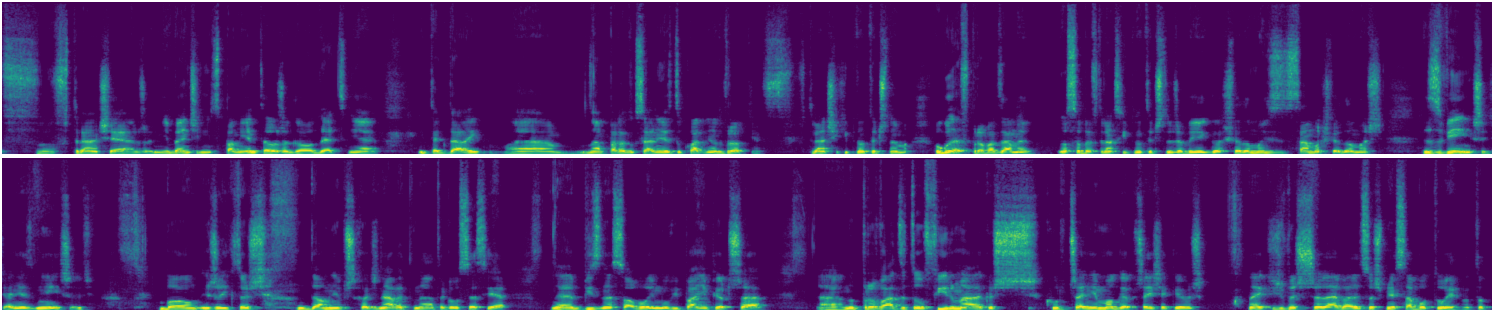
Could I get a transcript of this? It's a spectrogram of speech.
w, w, w transie, że nie będzie nic pamiętał, że go odetnie i tak dalej. No, paradoksalnie jest dokładnie odwrotnie. W, w transie hipnotycznym w ogóle wprowadzamy osobę w trans hipnotyczny, żeby jego świadomość, samoświadomość zwiększyć, a nie zmniejszyć. Bo jeżeli ktoś do mnie przychodzi nawet na taką sesję e, biznesową i mówi, panie Piotrze, e, no prowadzę tą firmę, ale jakoś kurczę nie mogę przejść jakiegoś na jakiś wyższy level, coś mnie sabotuje, no to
